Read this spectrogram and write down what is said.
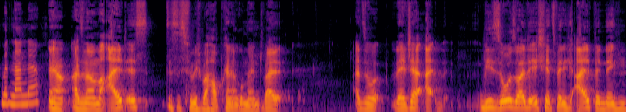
miteinander. Ja, also wenn man mal alt ist, das ist für mich überhaupt kein Argument, weil, also, welcher, Al- wieso sollte ich jetzt, wenn ich alt bin, denken,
